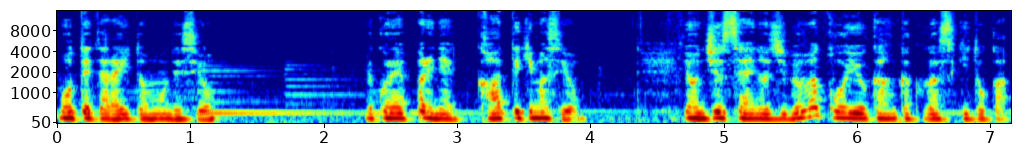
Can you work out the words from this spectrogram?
持ってたらいいと思うんですよ。でこれやっぱりね変わってきますよ。40歳の自分はこういう感覚が好きとか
